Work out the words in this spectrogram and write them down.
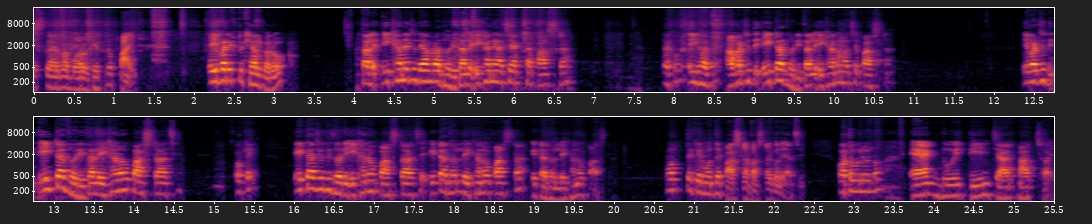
স্কোয়ার বা বর্গক্ষেত্র পাই। এইবার একটু খেয়াল করো। তাহলে এখানে যদি আমরা ধরি, তাহলে এখানে আছে একটা পাঁচটা। দেখো, এইভাবে। আবার যদি এইটা ধরি, তাহলে এখানেও আছে পাঁচটা। এবার যদি এইটা ধরি, তাহলে এখানেও পাঁচটা আছে। ওকে এটা যদি ধরি, এখানেও পাঁচটা আছে, এটা ধরলে এখানেও পাঁচটা, এটা ধরলে এখানেও পাঁচটা। প্রত্যেকের মধ্যে পাঁচটা পাঁচটা করে আছে। কতগুলো হলো? এক, দুই, তিন, চার, পাঁচ, ছয়।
